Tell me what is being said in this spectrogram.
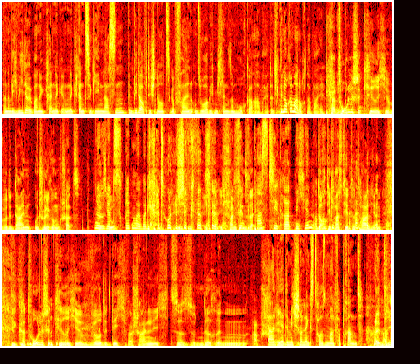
Dann habe ich wieder über eine, Gren- eine Grenze gehen lassen, bin wieder auf die Schnauze gefallen und so habe ich mich langsam hochgearbeitet. Ich bin auch immer noch dabei. Die katholische Kirche würde dein, Entschuldigung, Schatz. Nö, willst du? jetzt reden wir über die katholische Kirche. ich fand finde, den die passt hier gerade nicht hin. Aber Doch, die okay. passt hier total hin. Die katholische Kirche würde dich wahrscheinlich zur Sünderin abstellen. Ah, die hätte mich schon längst tausendmal verbrannt. Äh, Die,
